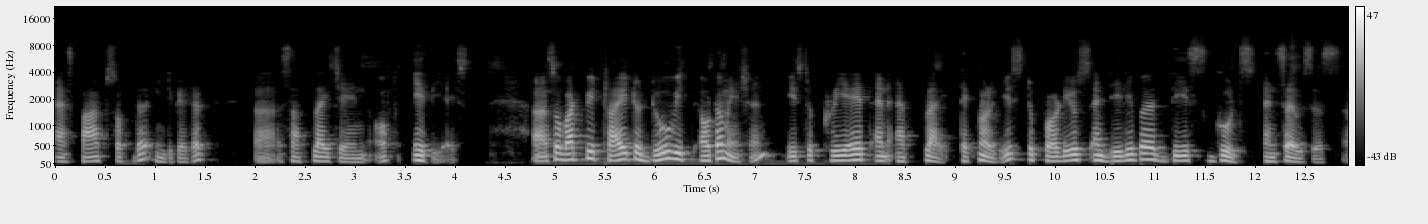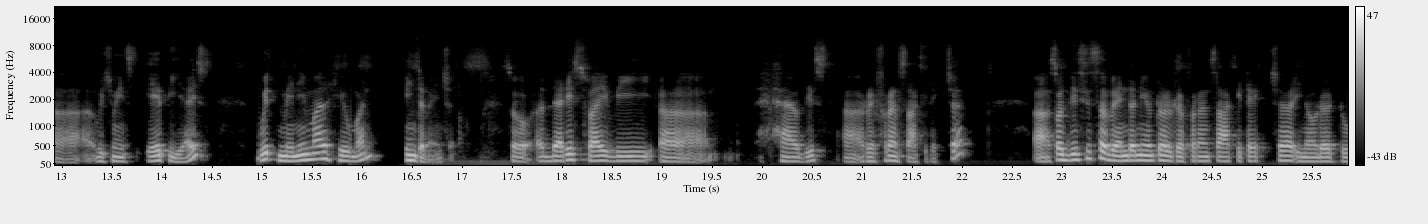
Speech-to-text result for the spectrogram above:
as parts of the integrated uh, supply chain of APIs. Uh, so what we try to do with automation is to create and apply technologies to produce and deliver these goods and services, uh, which means APIs with minimal human intervention. So uh, that is why we uh, have this uh, reference architecture. so this is a vendor neutral reference architecture in order to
